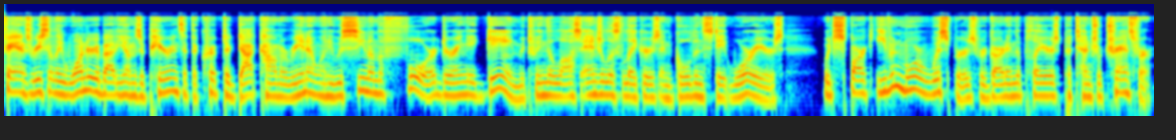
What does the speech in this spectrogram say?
Fans recently wondered about Young's appearance at the Crypto.com arena when he was seen on the floor during a game between the Los Angeles Lakers and Golden State Warriors, which sparked even more whispers regarding the player's potential transfer.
